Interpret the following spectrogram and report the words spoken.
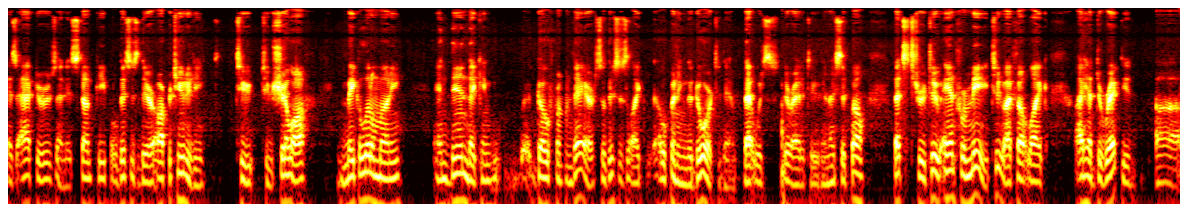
as actors and as stunt people. This is their opportunity to to show off, make a little money, and then they can go from there. So this is like opening the door to them. That was their attitude, and I said, well, that's true too. And for me too, I felt like I had directed uh,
